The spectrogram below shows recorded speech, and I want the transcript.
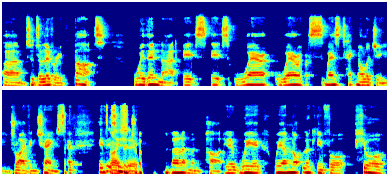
um, to delivery, but within that, it's it's where where it's, where's technology driving change. So if it's I in see. the development part, you know, we we are not looking for pure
